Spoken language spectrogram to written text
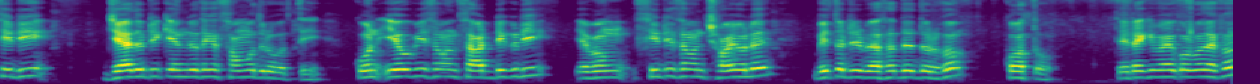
সিডি যা দুটি কেন্দ্র থেকে সমুদ্রবর্তী, কোন এওবি সমান ষাট ডিগ্রি এবং সিডি সমান ছয় হলে বৃত্তটির ব্যাসার্ধের দৈর্ঘ্য কত? তো এটা কীভাবে করব দেখো?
